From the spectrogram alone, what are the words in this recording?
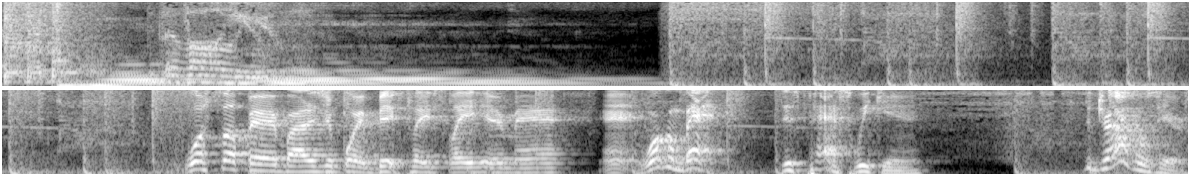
The volume. What's up, everybody? It's your boy Big Play Slay here, man. And welcome back. This past weekend, the draft was here.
